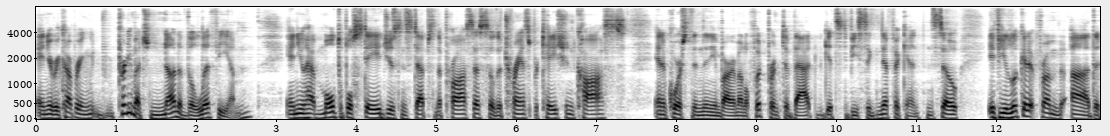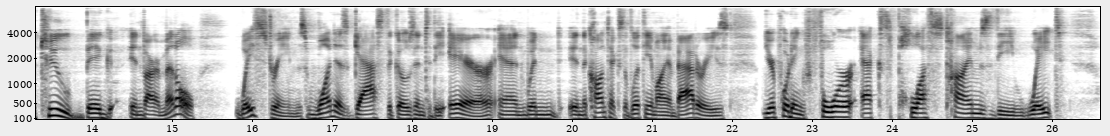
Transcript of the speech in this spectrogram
And you're recovering pretty much none of the lithium. And you have multiple stages and steps in the process. So the transportation costs, and of course, then the environmental footprint of that gets to be significant. And so if you look at it from uh, the two big environmental waste streams. One is gas that goes into the air. And when in the context of lithium ion batteries, you're putting 4x plus times the weight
